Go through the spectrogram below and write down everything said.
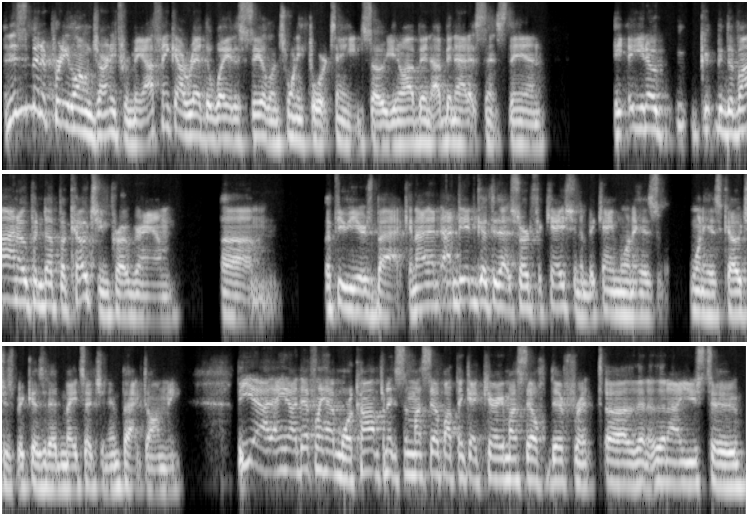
and this has been a pretty long journey for me. I think I read The Way of the Seal in 2014. So, you know, I've been I've been at it since then. You know, Divine opened up a coaching program um, a few years back, and I, I did go through that certification and became one of his one of his coaches because it had made such an impact on me but yeah, you know, I definitely have more confidence in myself. I think I carry myself different uh, than than I used to.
